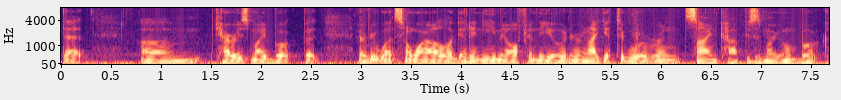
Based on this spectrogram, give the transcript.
that um, carries my book, but every once in a while I'll get an email from the owner and I get to go over and sign copies of my own book,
